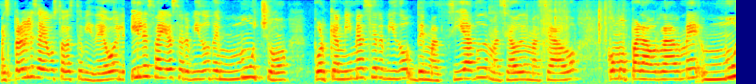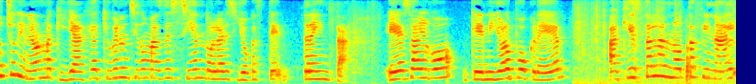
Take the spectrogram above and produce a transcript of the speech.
Espero les haya gustado este video y les haya servido de mucho porque a mí me ha servido demasiado, demasiado, demasiado como para ahorrarme mucho dinero en maquillaje. Aquí hubieran sido más de 100 dólares y yo gasté 30. Es algo que ni yo lo puedo creer. Aquí está la nota final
